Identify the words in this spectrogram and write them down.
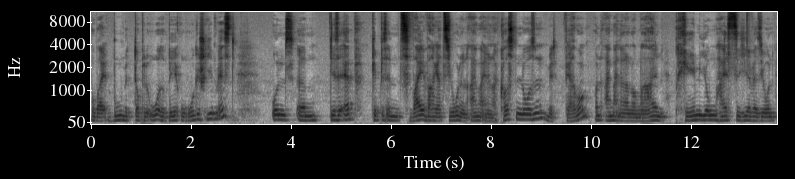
wobei Boo mit Doppel-O, also B-O-O geschrieben ist. Und ähm, diese App gibt es in zwei Variationen. Einmal in einer kostenlosen mit Werbung und einmal in einer normalen Premium, heißt sie hier Version,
